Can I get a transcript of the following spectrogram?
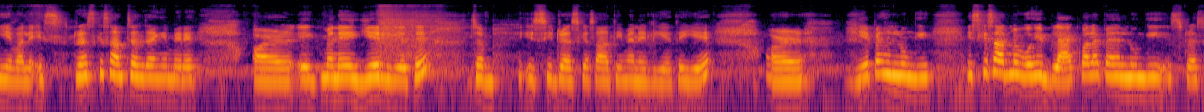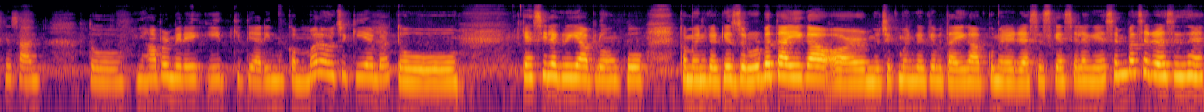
ये वाले इस ड्रेस के साथ चल जाएँगे मेरे। और एक मैंने ये लिए थे, जब इसी ड्रेस के साथ ही मैंने लिए थे ये। और ये पहन लूँगी। इसके साथ मैं वही ब्लैक वाला पहन लूँगी इस ड्रेस के साथ। तो यहाँ पर मेरे ईद की तैयारी मुकम्मल हो चुकी है बस। तो कैसी लग रही है आप लोगों को? कमेंट करके ज़रूर बताइएगा और मुझे कमेंट करके बताइएगा आपको मेरे ड्रेसेस कैसे लगे। सिंपल से ड्रेसेस हैं।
